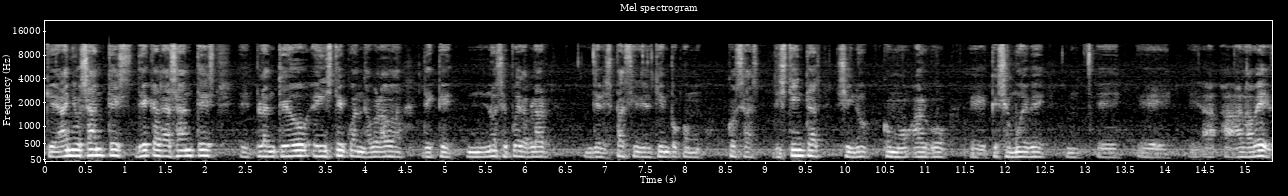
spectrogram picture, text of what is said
que, años antes, décadas antes, planteó Einstein cuando hablaba de que no se puede hablar del espacio y del tiempo como cosas distintas, sino como algo que se mueve eh, eh, a, la vez,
